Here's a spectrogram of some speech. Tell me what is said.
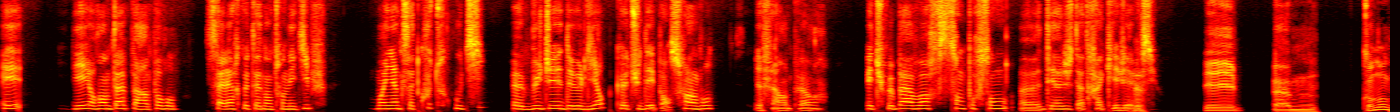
et il est rentable par rapport au salaire que tu as dans ton équipe, moyen que ça te coûte, outils, euh, budget de liens que tu dépenses. Enfin, en gros, de faire un peu un... Et tu peux pas avoir 100% euh, des résultats traqués via le. SEO. Et euh, comment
